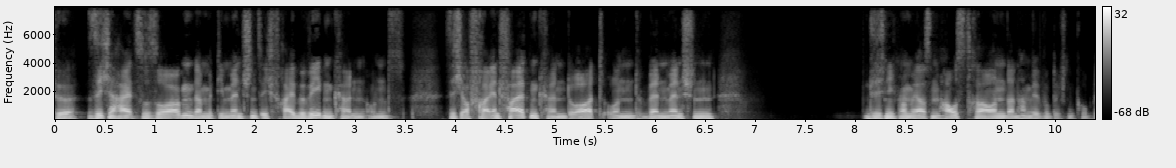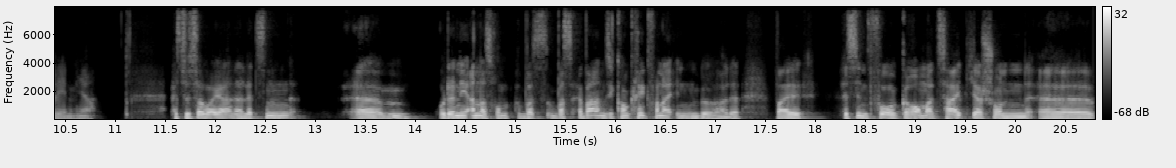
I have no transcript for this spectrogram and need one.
für Sicherheit zu sorgen, damit die Menschen sich frei bewegen können und sich auch frei entfalten können dort. Und wenn Menschen sich nicht mal mehr aus dem Haus trauen, dann haben wir wirklich ein Problem hier. Es ist aber ja in der letzten, ähm, oder nee, andersrum. Was, was erwarten Sie konkret von der Innenbehörde? Weil es sind vor geraumer Zeit ja schon äh,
